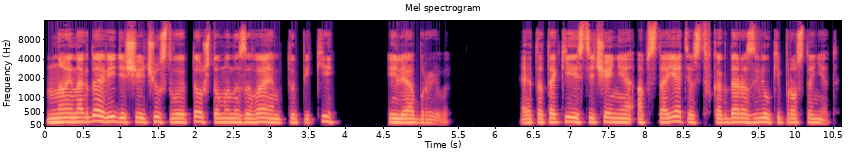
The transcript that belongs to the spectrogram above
Но иногда видящие чувствуют то, что мы называем тупики или обрывы. Это такие стечения обстоятельств, когда развилки просто нет.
